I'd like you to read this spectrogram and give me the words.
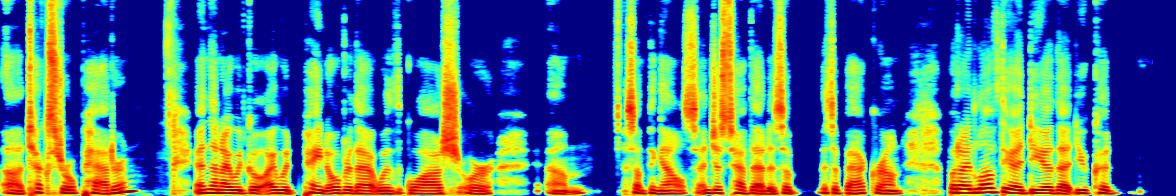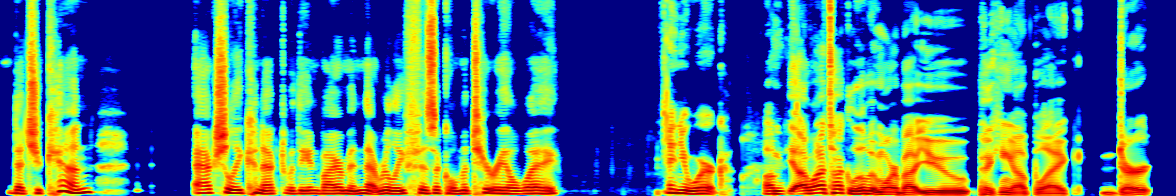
uh, textural pattern. And then I would go, I would paint over that with gouache or um, something else, and just have that as a as a background. But I love the idea that you could that you can actually connect with the environment in that really physical, material way in your work. Um, I want to talk a little bit more about you picking up like dirt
